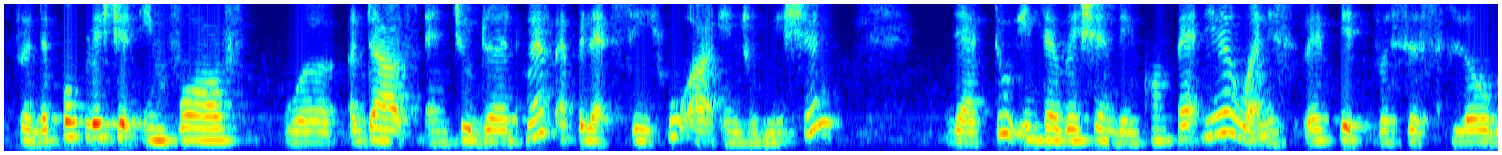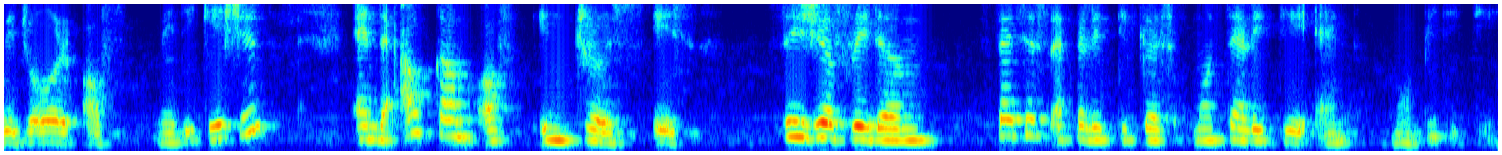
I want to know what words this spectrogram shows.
So the population involved were adults and children who have epilepsy who are in remission. There are two interventions being compared here. One is rapid versus slow withdrawal of medication. And the outcome of interest is seizure freedom, status epilepticus, mortality, and morbidity.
